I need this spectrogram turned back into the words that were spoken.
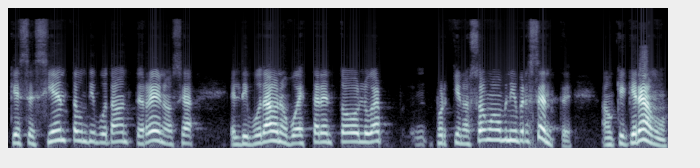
que se sienta un diputado en terreno, o sea, el diputado no puede estar en todo lugar porque no somos omnipresentes, aunque queramos,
